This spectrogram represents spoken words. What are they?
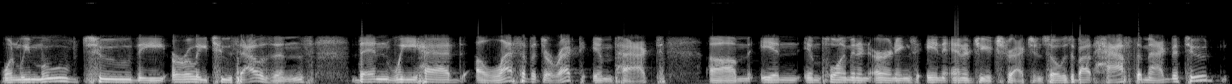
When we moved to the early 2000s, then we had a less of a direct impact um, in employment and earnings in energy extraction. So it was about half the magnitude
